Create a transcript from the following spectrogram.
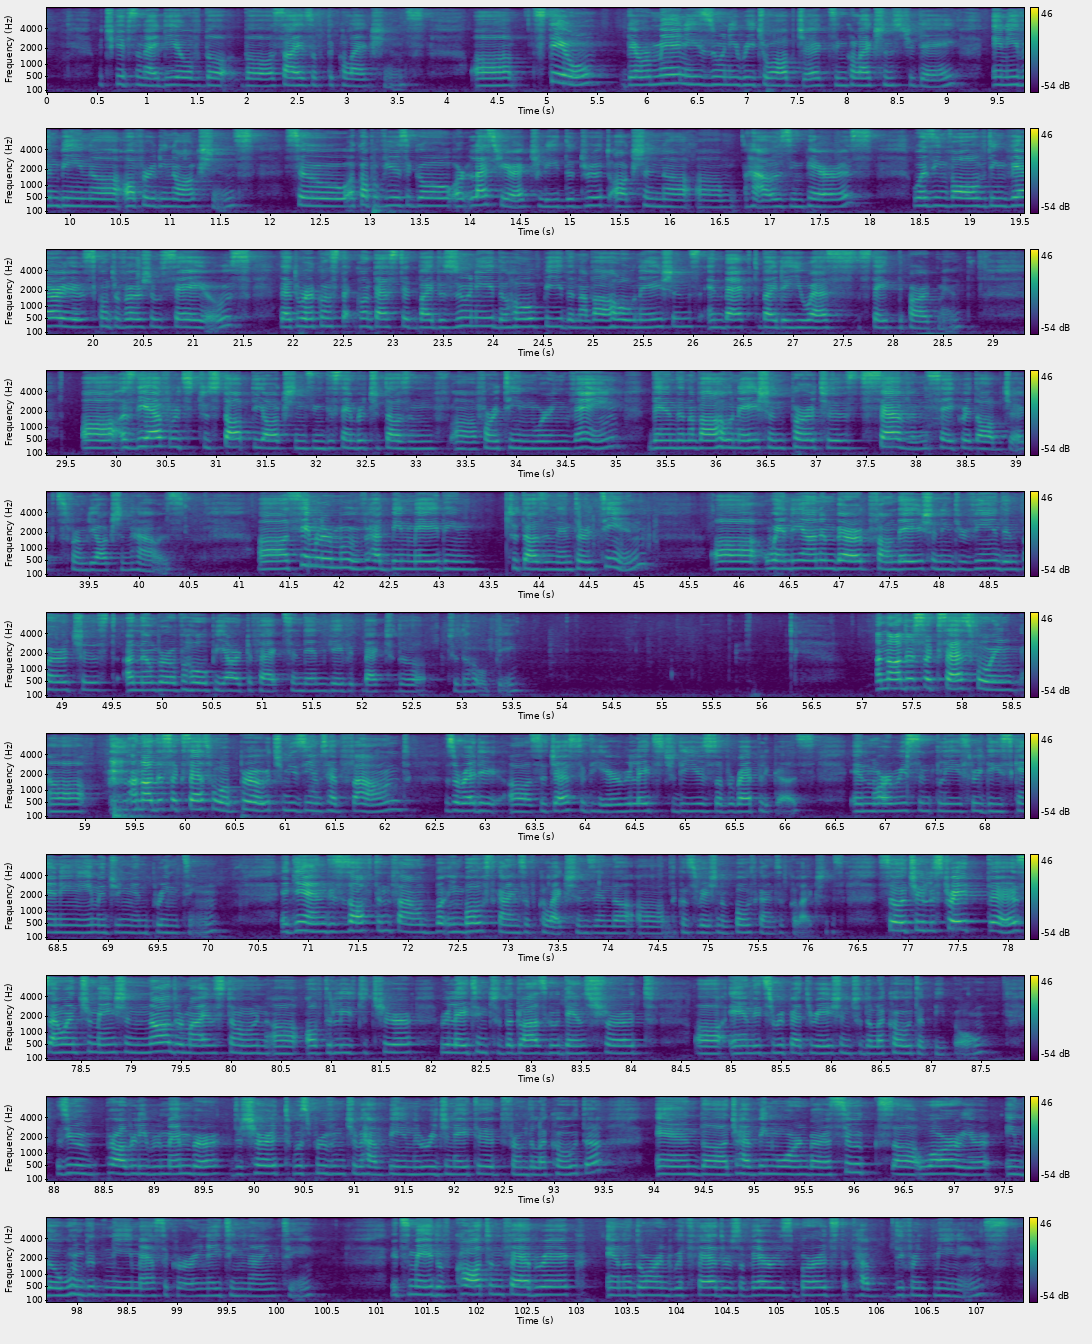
which gives an idea of the, the size of the collections. Uh, still, there are many Zuni ritual objects in collections today, and even being uh, offered in auctions. So a couple of years ago, or last year actually, the Drouot auction uh, um, house in Paris was involved in various controversial sales that were contested by the Zuni, the Hopi, the Navajo nations, and backed by the US State Department. Uh, as the efforts to stop the auctions in December 2014 were in vain, then the Navajo Nation purchased seven sacred objects from the auction house. A similar move had been made in 2013 uh, when the Annenberg Foundation intervened and purchased a number of Hopi artifacts and then gave it back to the, to the Hopi. Another successful, uh, another successful approach museums have found, as already uh, suggested here, relates to the use of replicas, and more recently 3D scanning, imaging, and printing. Again, this is often found in both kinds of collections and the, uh, the, conservation of both kinds of collections. So to illustrate this, I want to mention another milestone uh, of the literature relating to the Glasgow dance shirt uh, and its repatriation to the Lakota people. As you probably remember, the shirt was proven to have been originated from the Lakota and uh, to have been worn by a Sioux uh, warrior in the Wounded Knee Massacre in 1890. It's made of cotton fabric and adorned with feathers of various birds that have different meanings.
